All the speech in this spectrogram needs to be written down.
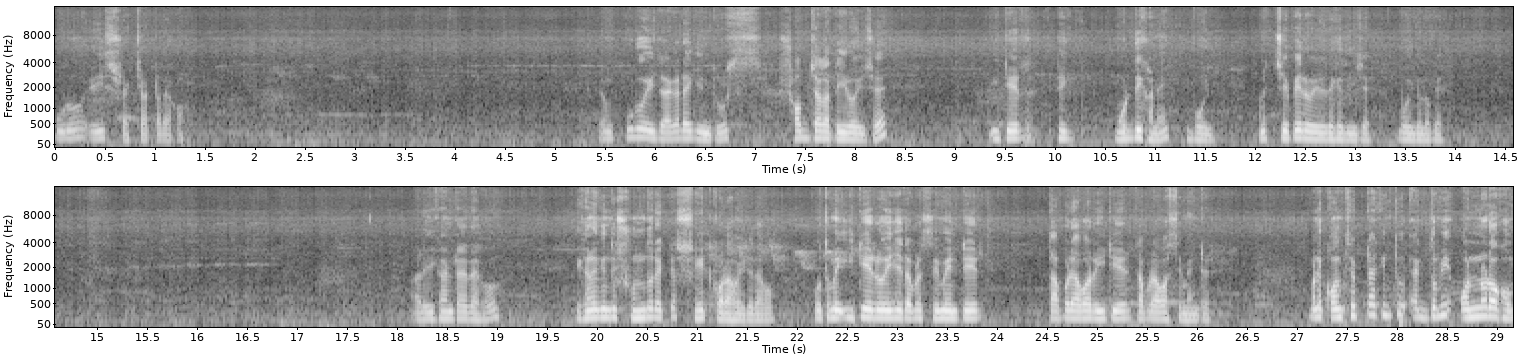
পুরো এই স্ট্রাকচারটা দেখো। এবং পুরো এই জায়গাটায় কিন্তু সব জায়গাতেই রয়েছে ইটের ঠিক মধ্যিখানে বই মানে চেপে রয়ে রেখে দিয়েছে বইগুলোকে। আর এইখানটায় দেখো, এখানে কিন্তু সুন্দর একটা শেড করা হয়েছে, দেখো। প্রথমে ইটের রয়েছে, তারপরে সিমেন্টের, তারপরে আবার ইটের, তারপরে আবার সিমেন্টের। মানে কনসেপ্টটা কিন্তু একদমই অন্যরকম।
